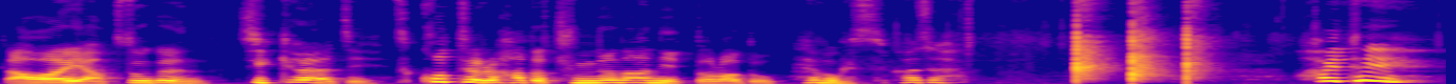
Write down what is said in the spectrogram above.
나와의 약속은 지켜야지. 스쿼트를 하다 죽는 한이 있더라도 해보겠습니다. 가자. 화이팅!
